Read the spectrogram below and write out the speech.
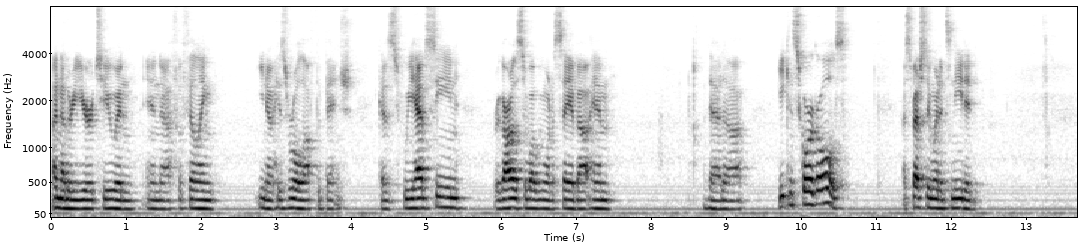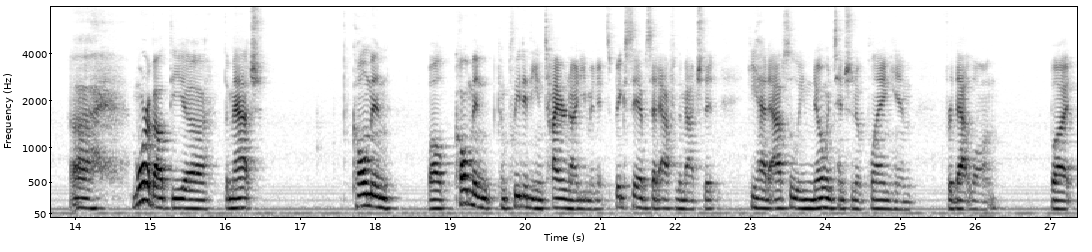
another year or two and and uh, fulfilling, you know, his role off the bench because we have seen regardless of what we want to say about him, that uh, he can score goals, especially when it's needed. Uh, more about the uh, the match. Coleman, well, Coleman completed the entire 90 minutes. Big Sam said after the match that he had absolutely no intention of playing him for that long, but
